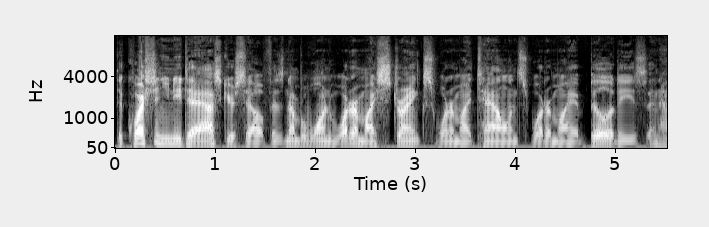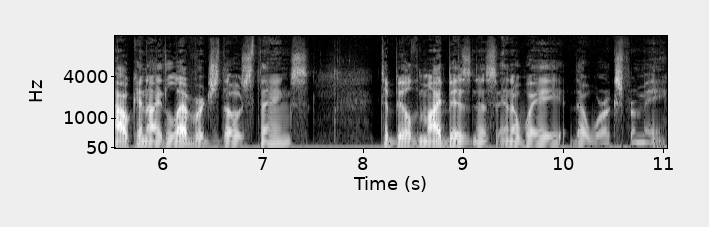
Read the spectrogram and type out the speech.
The question you need to ask yourself is number one, what are my strengths? What are my talents? What are my abilities? And how can I leverage those things to build my business in a way that works for me?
